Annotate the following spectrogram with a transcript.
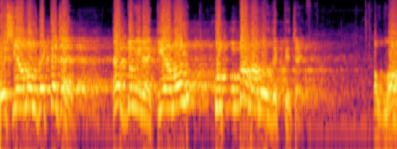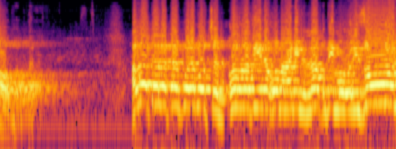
বেশি আমল দেখতে চাই একদমই না কি আমল? উত্তম আমল দেখতে চাই আল্লাহ। আল্লাহ তাআলা তারপরে বলছেন, আল্লাযীনা হুম আনিল লাগবি মুরিজুন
